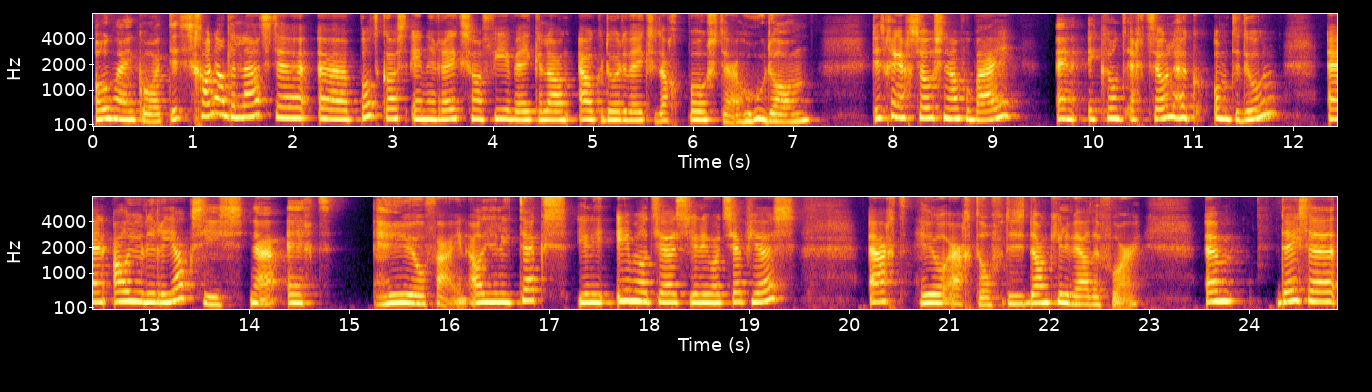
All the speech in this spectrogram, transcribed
Oh my god, dit is gewoon al de laatste uh, podcast in een reeks van vier weken lang elke door de weekse dag posten. Hoe dan? Dit ging echt zo snel voorbij en ik vond het echt zo leuk om te doen. En al jullie reacties, nou echt heel fijn. Al jullie tekst, jullie e-mailtjes, jullie WhatsAppjes, echt heel erg tof. Dus dank jullie wel daarvoor. Um, deze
